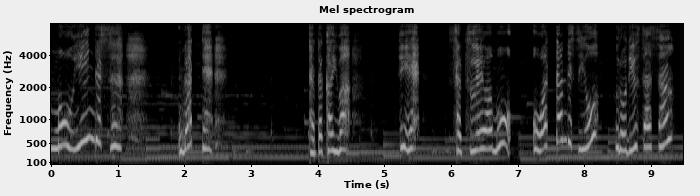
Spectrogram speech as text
もういいんです。だって戦いはいえ撮影はもう。終わったんですよプロデューサーさん。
